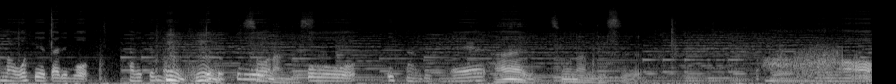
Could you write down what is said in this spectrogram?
まあ、教えたりもされてるのうんが、うんそうなんですはいこう、いったんですね。そうなんですあ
